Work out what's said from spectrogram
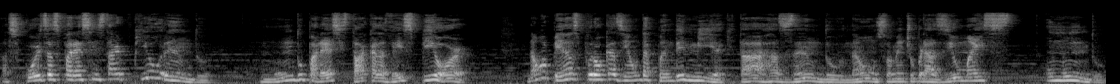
as coisas parecem estar piorando. O mundo parece estar cada vez pior. Não apenas por ocasião da pandemia, que está arrasando não somente o Brasil, mas o mundo.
